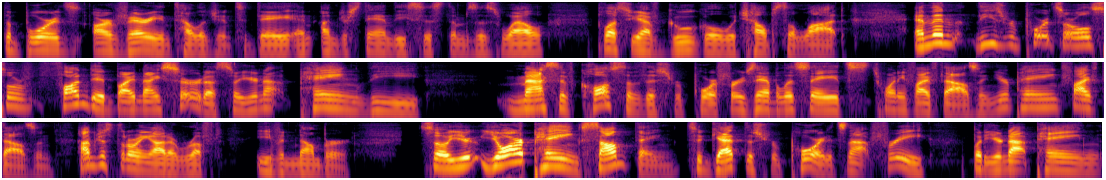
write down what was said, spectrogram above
The boards are very intelligent today and understand these systems as well plus you have google which helps a lot and then these reports are also funded by NYSERDA so you're not paying the massive cost of this report for example let's say it's 25000 you're paying 5000 i'm just throwing out a rough even number so you you are paying something to get this report. It's not free, but you're not paying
